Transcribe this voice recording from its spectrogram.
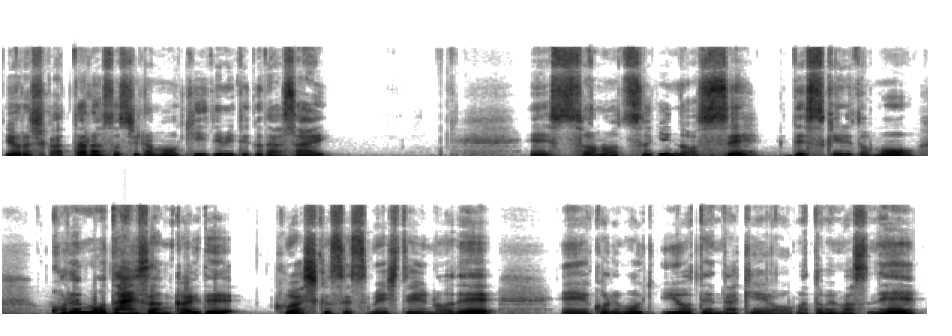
よろしかったらそちらも聞いてみてください。え、その次のせですけれども、これも第3回で詳しく説明しているので、え、これも要点だけをまとめますね。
